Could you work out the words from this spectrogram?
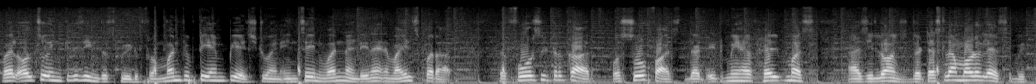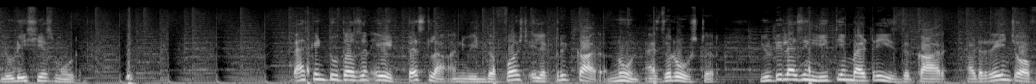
while also increasing the speed from 150 mph to an insane 199 miles per hour. The 4-seater car was so fast that it may have helped Musk as he launched the Tesla Model S with Ludicrous mode. Back in 2008, Tesla unveiled the first electric car known as the Roadster. Utilizing lithium batteries, the car had a range of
